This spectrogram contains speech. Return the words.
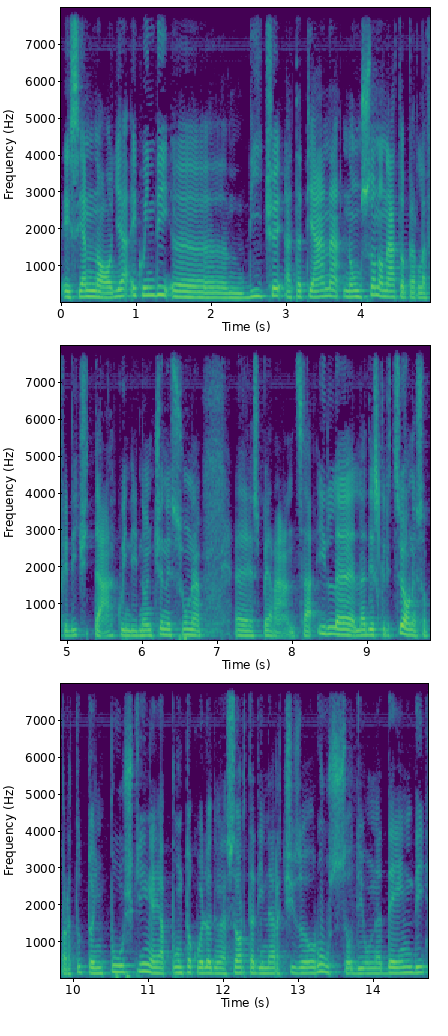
e si annoia e quindi eh, dice a Tatiana non sono nato per la felicità, quindi non c'è nessuna eh, speranza. Il, la descrizione soprattutto in Pushkin, è appunto quello di una sorta di narciso russo, di un dandy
